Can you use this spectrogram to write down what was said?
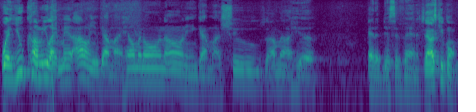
where you come, you like, man, I don't even got my helmet on. I don't even got my shoes. I'm out here at a disadvantage. Now let's keep going.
